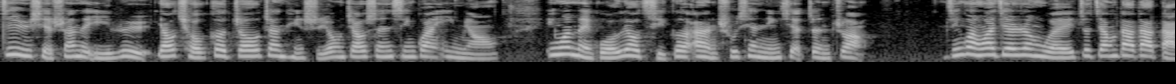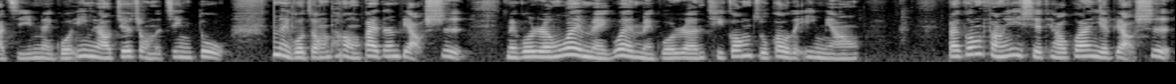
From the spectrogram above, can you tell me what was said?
基于血栓的疑虑，要求各州暂停使用交生新冠疫苗，因为美国六起个案出现凝血症状。尽管外界认为这将大大打击美国疫苗接种的进度，美国总统拜登表示，美国仍为每位美国人提供足够的疫苗。白宫防疫协调官也表示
